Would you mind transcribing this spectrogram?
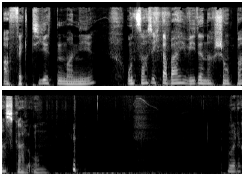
affektierten Manier und sah sich dabei wieder nach Jean Pascal um. Gut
